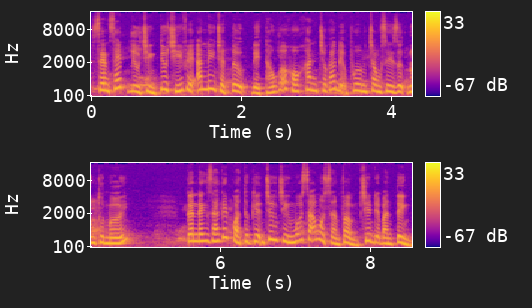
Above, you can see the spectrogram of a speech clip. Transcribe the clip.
xem xét điều chỉnh tiêu chí về an ninh trật tự để tháo gỡ khó khăn cho các địa phương trong xây dựng nông thôn mới. Cần đánh giá kết quả thực hiện chương trình mỗi xã một sản phẩm trên địa bàn tỉnh,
